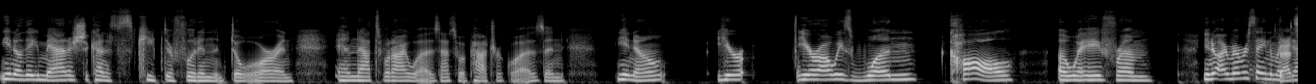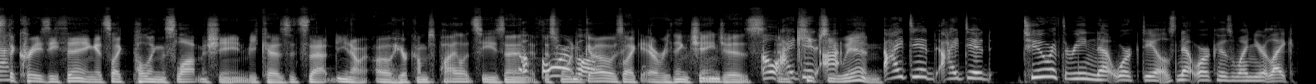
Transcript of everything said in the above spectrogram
you know they manage to kind of keep their foot in the door, and and that's what I was. That's what Patrick was, and you know you're you're always one call away from. You know, I remember saying to my That's dad, the crazy thing. It's like pulling the slot machine because it's that, you know, oh, here comes pilot season. Oh, if this horrible. one goes, like everything changes. Oh, and I it did- keeps you in. I did I did two or three network deals. Network is when you're like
